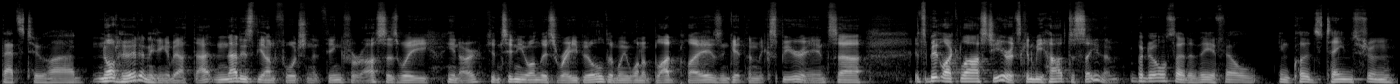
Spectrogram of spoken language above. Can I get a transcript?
that's too hard. Not heard anything about that, and that is the unfortunate thing for us as we, you know, continue on this rebuild and we want to blood players and get them experience. Uh, it's a bit like last year. It's going to be hard to see them. But also, the VFL includes teams from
